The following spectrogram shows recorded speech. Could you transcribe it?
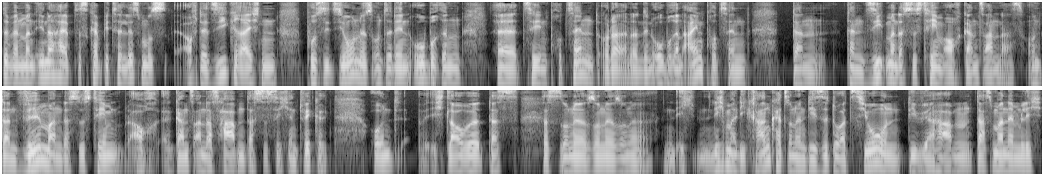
Wenn man innerhalb des Kapitalismus auf der siegreichen Position ist unter den oberen äh, 10 Prozent oder, den oberen 1 Prozent, dann dann sieht man das System auch ganz anders. Und dann will man das System auch ganz anders haben, dass es sich entwickelt. Und ich glaube, dass das so eine, so eine, so eine, nicht, mal die Krankheit, sondern die Situation, die wir haben, dass man nämlich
